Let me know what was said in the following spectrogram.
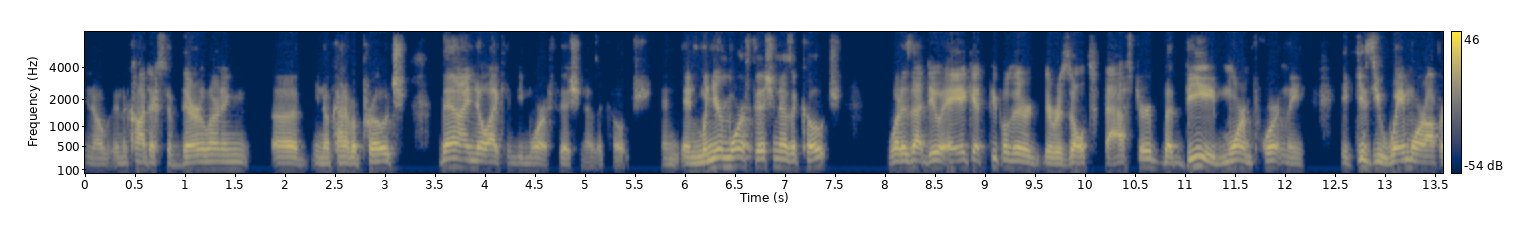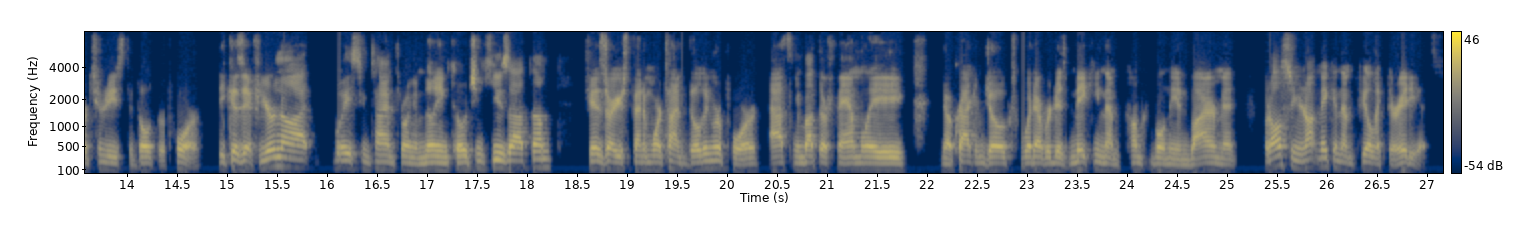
you know in the context of their learning uh, you know, kind of approach, then I know I can be more efficient as a coach. And and when you're more efficient as a coach, what does that do? A, it gets people their their results faster, but B, more importantly, it gives you way more opportunities to build rapport. Because if you're not wasting time throwing a million coaching cues at them, chances are you're spending more time building rapport, asking about their family, you know, cracking jokes, whatever it is, making them comfortable in the environment. But also, you're not making them feel like they're idiots.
